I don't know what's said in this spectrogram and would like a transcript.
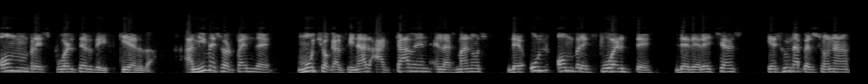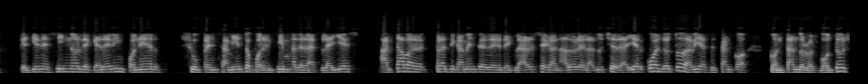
hombres fuertes de izquierda. A mí me sorprende mucho que al final acaben en las manos de un hombre fuerte de derechas, que es una persona que tiene signos de querer imponer su pensamiento por encima de las leyes. Acaba prácticamente de declararse ganador en la noche de ayer, cuando todavía se están contando los votos.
